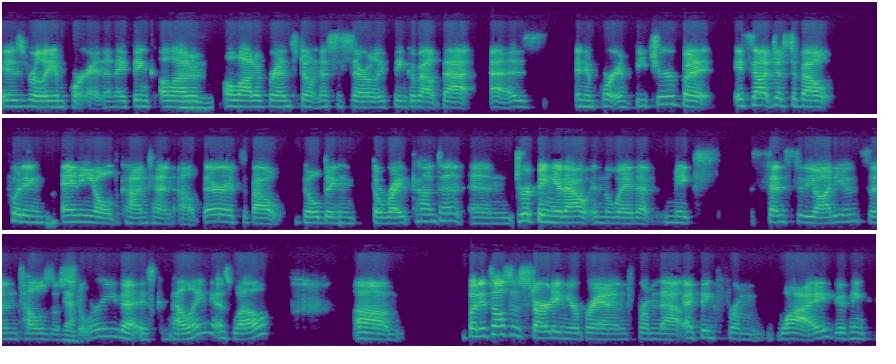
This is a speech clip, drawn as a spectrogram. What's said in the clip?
is really important and i think a lot mm-hmm. of a lot of brands don't necessarily think about that as an important feature but it's not just about putting any old content out there it's about building the right content and dripping it out in the way that makes sense to the audience and tells a yeah. story that is compelling as well um, but it's also starting your brand from that i think from why i think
